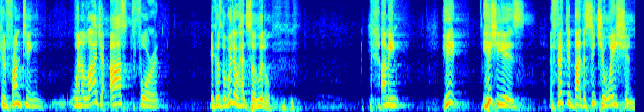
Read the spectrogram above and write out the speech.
confronting when Elijah asked for it because the widow had so little. I mean, here, here she is, affected by the situation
